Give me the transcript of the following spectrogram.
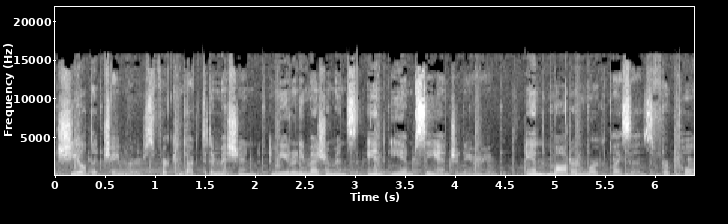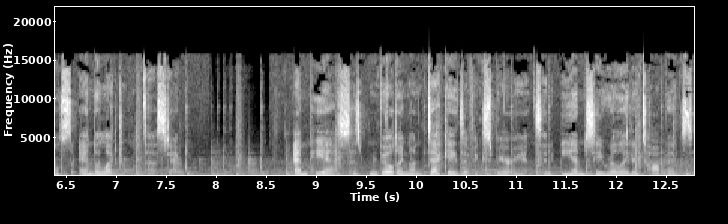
shielded chambers for conducted emission, immunity measurements, and EMC engineering, and modern workplaces for pulse and electrical testing. MPS has been building on decades of experience in EMC related topics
